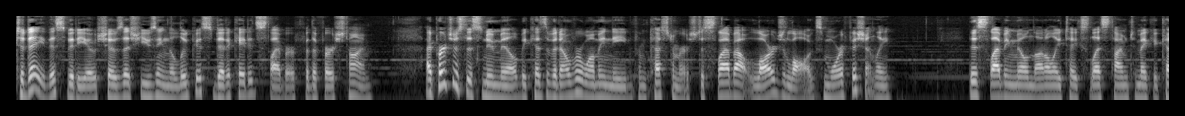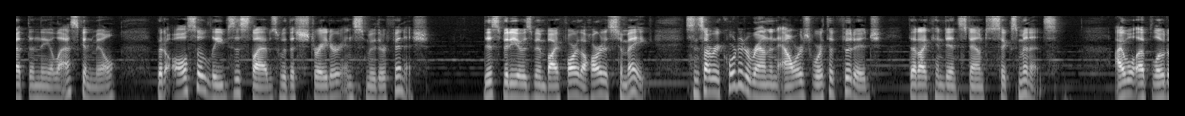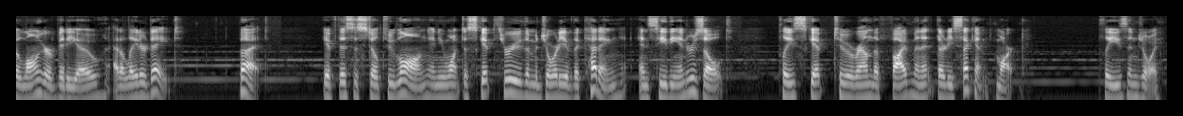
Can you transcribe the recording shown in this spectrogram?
Today, this video shows us using the Lucas Dedicated Slabber for the first time. I purchased this new mill because of an overwhelming need from customers to slab out large logs more efficiently. This slabbing mill not only takes less time to make a cut than the Alaskan mill, but also leaves the slabs with a straighter and smoother finish. This video has been by far the hardest to make since I recorded around an hour's worth of footage that I condensed down to 6 minutes. I will upload a longer video at a later date. But if this is still too long and you want to skip through the majority of the cutting and see the end result, please skip to around the 5 minute 30 second mark. Please enjoy.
